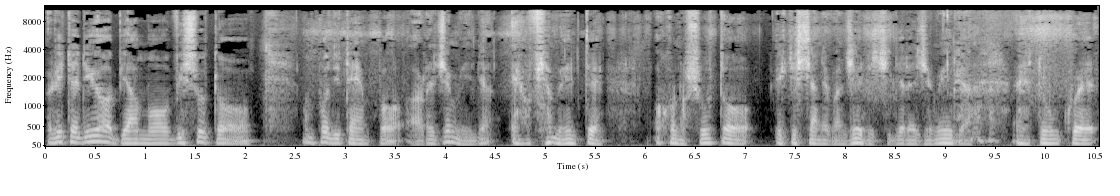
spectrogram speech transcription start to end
Rita ed io abbiamo vissuto un po' di tempo a Reggio Emilia e ovviamente ho conosciuto i cristiani evangelici di Reggio Emilia e dunque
